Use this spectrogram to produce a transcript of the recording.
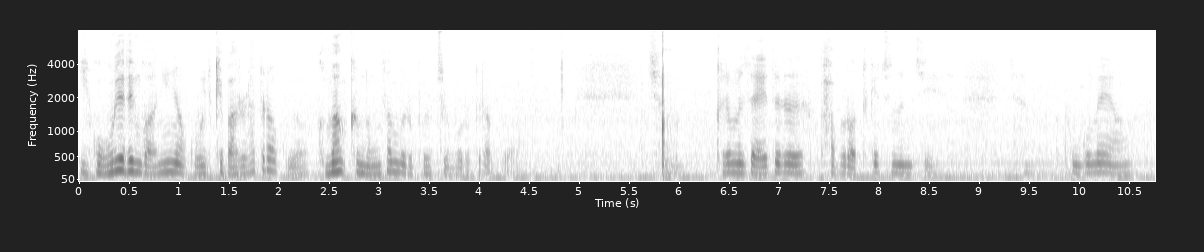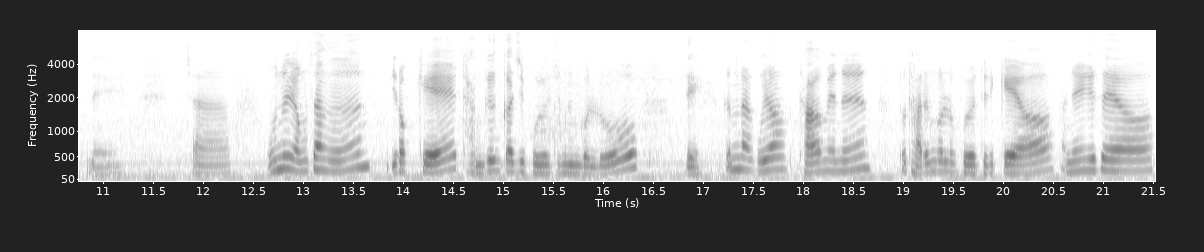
이거 오래된 거 아니냐고 이렇게 말을 하더라고요. 그만큼 농산물을 볼 줄 모르더라고요. 참 그러면서 애들을 밥을 어떻게 주는지 참 궁금해요. 네. 자, 오늘 영상은 이렇게 당근까지 보여주는 걸로 네, 끝나고요. 다음에는 또 다른 걸로 보여드릴게요. 안녕히 계세요.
